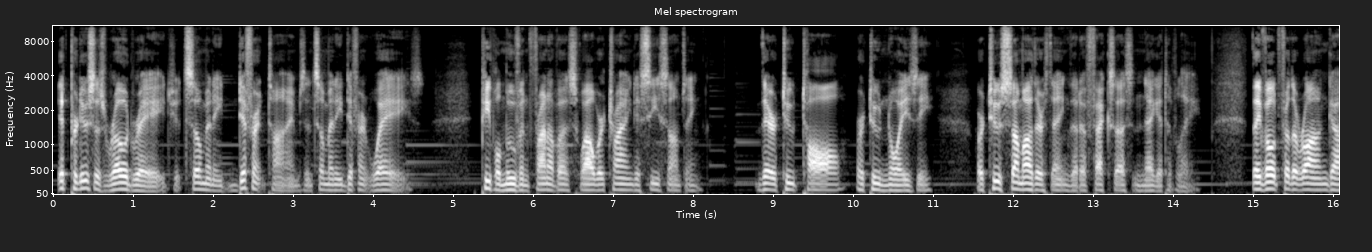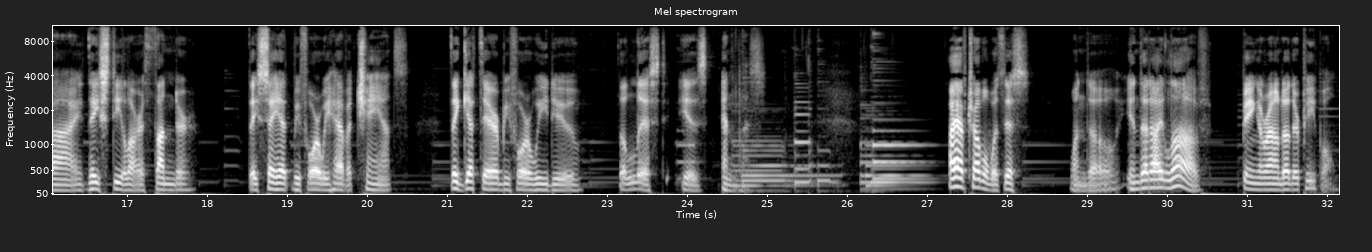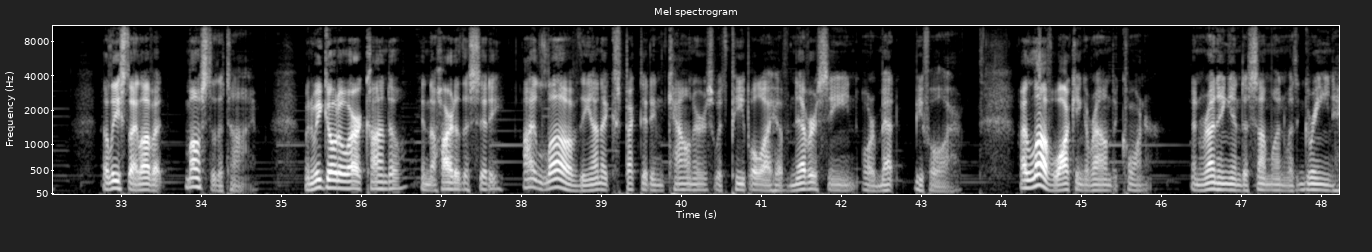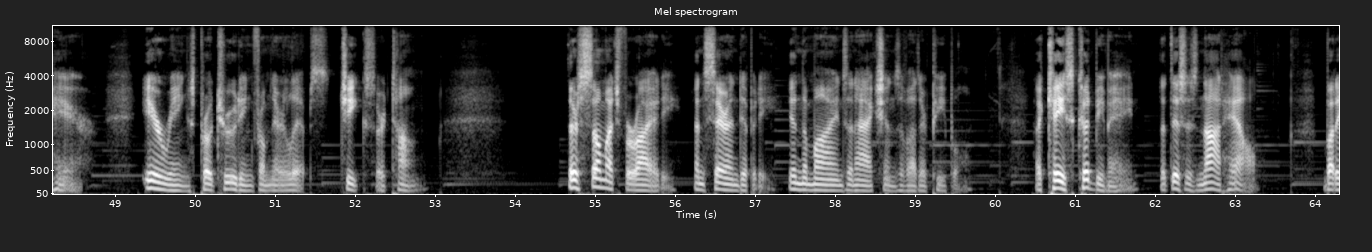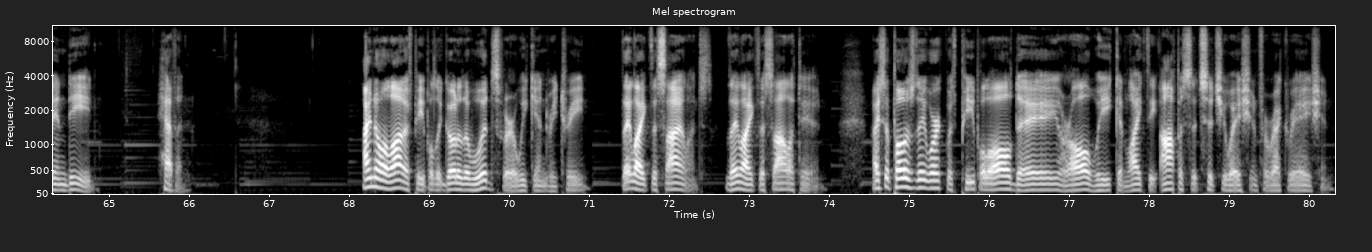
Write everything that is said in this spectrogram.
it produces road rage at so many different times in so many different ways. People move in front of us while we're trying to see something. They're too tall or too noisy or too some other thing that affects us negatively. They vote for the wrong guy. They steal our thunder. They say it before we have a chance. They get there before we do. The list is endless. I have trouble with this one, though, in that I love being around other people. At least I love it most of the time. When we go to our condo in the heart of the city, I love the unexpected encounters with people I have never seen or met before. I love walking around the corner and running into someone with green hair, earrings protruding from their lips, cheeks, or tongue. There's so much variety and serendipity in the minds and actions of other people. A case could be made that this is not hell, but indeed heaven. I know a lot of people that go to the woods for a weekend retreat. They like the silence, they like the solitude. I suppose they work with people all day or all week and like the opposite situation for recreation.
